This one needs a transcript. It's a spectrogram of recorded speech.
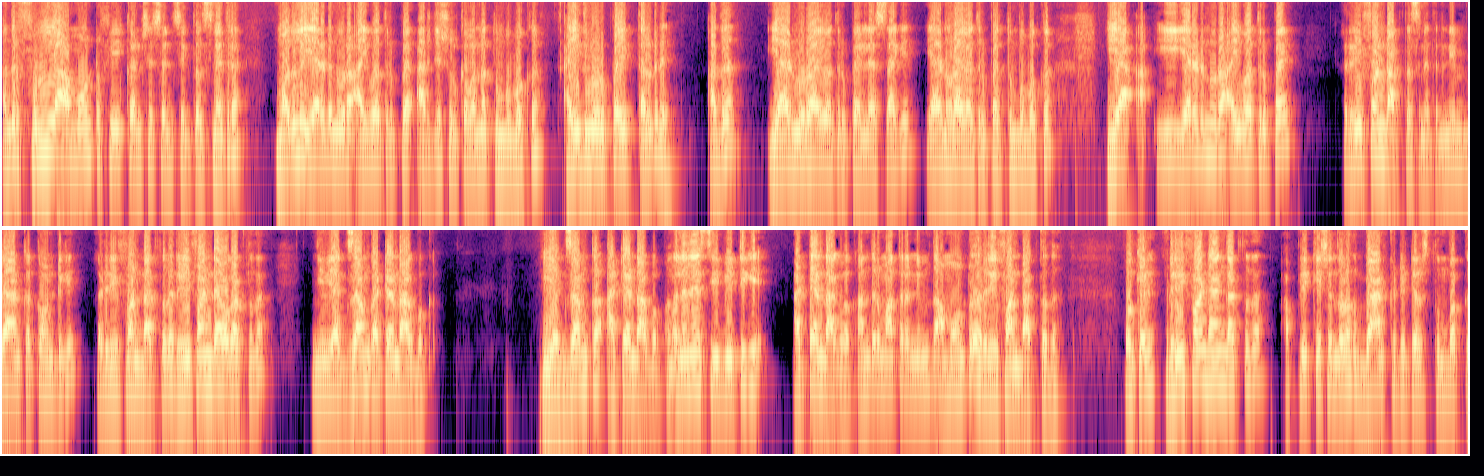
ಅಂದ್ರೆ ಫುಲ್ ಅಮೌಂಟ್ ಫೀ ಕನ್ಸೆಷನ್ ಸಿಗ್ತದೆ ಸ್ನೇಹಿತರೆ. ಮೊದಲು ಎರಡು ನೂರ ಐವತ್ತು ರೂಪಾಯಿ ಅರ್ಜಿ ಶುಲ್ಕವನ್ನ ತುಂಬಬೇಕು. ಐದುನೂರು ರೂಪಾಯಿ ಇತ್ತಲ್ರಿ ಅದು ಎರಡ್ ನೂರ ಐವತ್ತು ರೂಪಾಯಿ ಲೆಸ್ ಆಗಿ ಎರಡ್ ನೂರ ಐವತ್ತು ರೂಪಾಯಿ ತುಂಬಬೇಕು. ಈ ಎರಡು ನೂರ ಐವತ್ತು ರೂಪಾಯಿ ರಿಫಂಡ್ ಆಗ್ತದೆ ಸ್ನೇಹಿತರೆ. ನಿಮ್ ಬ್ಯಾಂಕ್ ಅಕೌಂಟ್ಗೆ ರಿಫಂಡ್ ಆಗ್ತದೆ. ರಿಫಂಡ್ ಯಾವಾಗ ಆಗ್ತದ? ನೀವು ಎಕ್ಸಾಮ್ಗೆ ಅಟೆಂಡ್ ಆಗ್ಬೇಕು. ಈ ಎಕ್ಸಾಮ್ ಅಟೆಂಡ್ ಆಗ್ಬೇಕು. ಮೊದಲನೇ ಸಿ ಬಿ ಟಿಗೆ ಅಟೆಂಡ್ ಆಗ್ಬೇಕು. ಅಂದ್ರೆ ಮಾತ್ರ ನಿಮ್ದು ಅಮೌಂಟ್ ರಿಫಂಡ್ ಆಗ್ತದ. ಓಕೆ ರೀಫಂಡ್ ಹೆಂಗ್ ಆಗ್ತದ? ಅಪ್ಲಿಕೇಶನ್ ಒಳಗೆ ಬ್ಯಾಂಕ್ ಡೀಟೇಲ್ಸ್ ತುಂಬಕ್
